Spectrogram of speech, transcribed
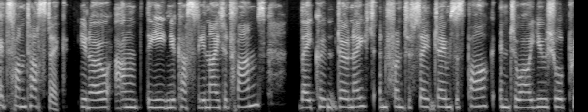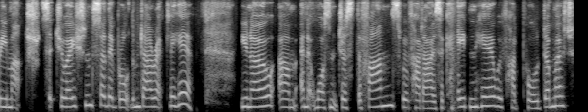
It's fantastic you know, and the Newcastle United fans, they couldn't donate in front of St James's Park into our usual pre-match situation, so they brought them directly here. You know, um, and it wasn't just the fans. We've had Isaac Hayden here. We've had Paul Dummett.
